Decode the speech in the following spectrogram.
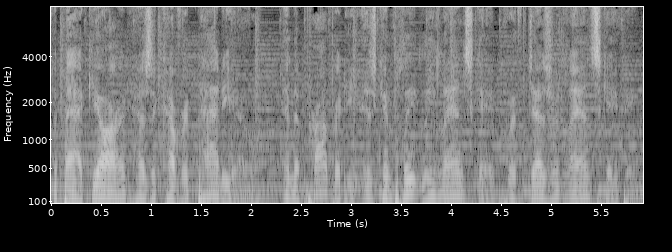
The backyard has a covered patio, and the property is completely landscaped with desert landscaping.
